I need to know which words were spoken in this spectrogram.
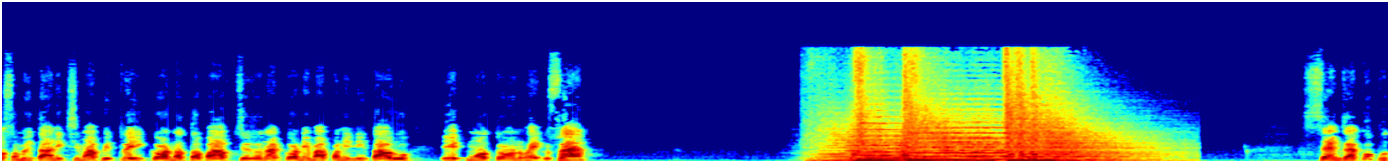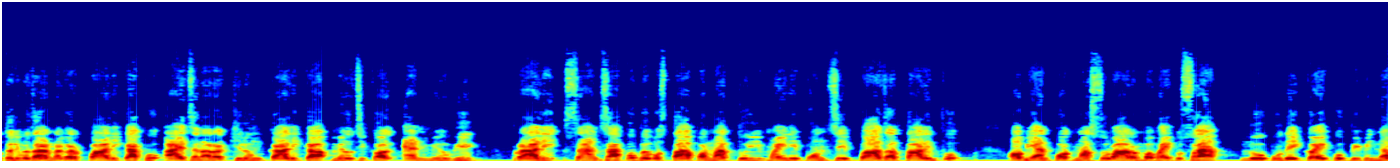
असंवैधानिक सीमा भित्रै गर्न दबाव सिर्जना गर्नेमा पनि नेताहरू एकमत रहनु भएको छ। स्याङ्जाको पुतली बजार नगरपालिकाको आयोजना र Khilung Kalika musical and music प्राली स्याङ्साको व्यवस्थापनमा दुई महिने पञ्चे बाजा तालिमको अभियान पथमा शुभारम्भ भएको छ। लोप हुँदै गएको विभिन्न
